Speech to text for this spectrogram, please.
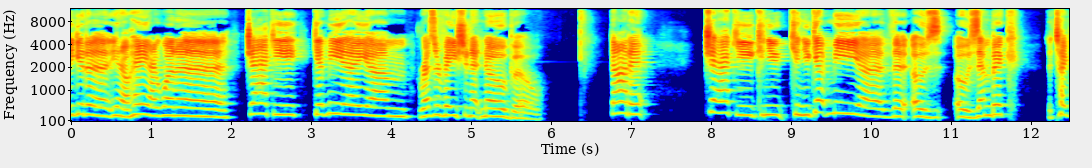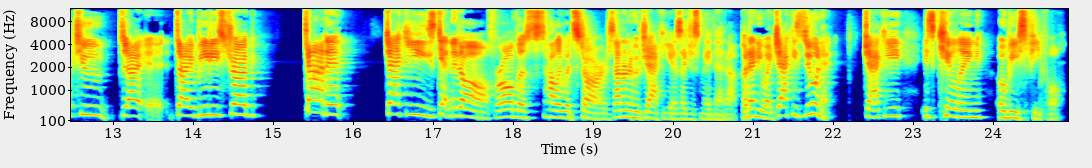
They get a, you know, hey, I want a Jackie, get me a um, reservation at Nobu. Got it. Jackie, can you can you get me uh, the Oz- Ozempic, the type 2 di- diabetes drug? Got it. Jackie's getting it all for all the Hollywood stars. I don't know who Jackie is. I just made that up. But anyway, Jackie's doing it. Jackie is killing obese people.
